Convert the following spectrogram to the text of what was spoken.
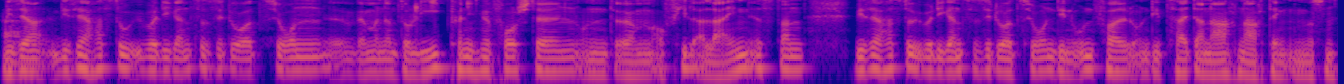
Wie sehr, wie sehr hast du über die ganze Situation, äh, wenn man dann so liegt, kann ich mir vorstellen, und ähm, auch viel allein ist dann, wie sehr hast du über die ganze Situation, den Unfall und die Zeit danach nachdenken müssen?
